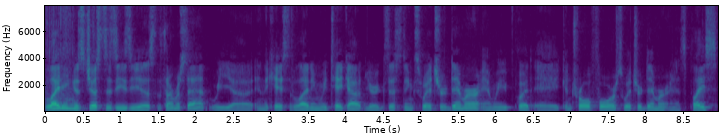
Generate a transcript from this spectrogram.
Lighting is just as easy as the thermostat. We, uh, in the case of the lighting, we take out your existing switch or dimmer and we put a control 4 switch or dimmer in its place,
